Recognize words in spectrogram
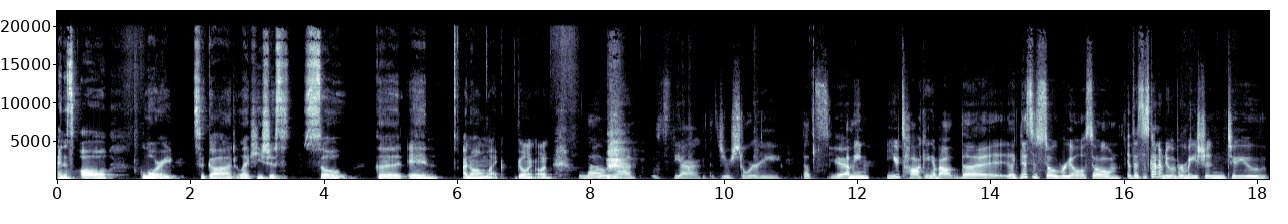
And it's all glory to God. Like He's just so good. And I know I'm like going on. No, yeah. yeah, that's your story. That's, yeah. I mean, you talking about the like this is so real so if this is kind of new information to you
